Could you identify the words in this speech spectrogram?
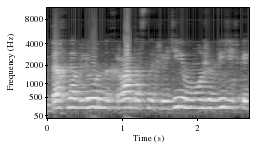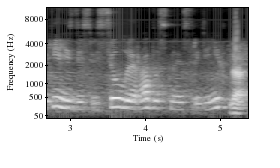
вдохновленных, радостных людей. Мы можем видеть, какие они здесь веселые, радостные среди них. да,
